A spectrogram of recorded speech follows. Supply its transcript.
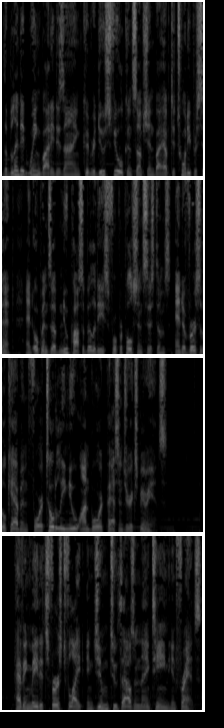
The blended wing body design could reduce fuel consumption by up to 20% and opens up new possibilities for propulsion systems and a versatile cabin for a totally new onboard passenger experience having made its first flight in June 2019 in France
